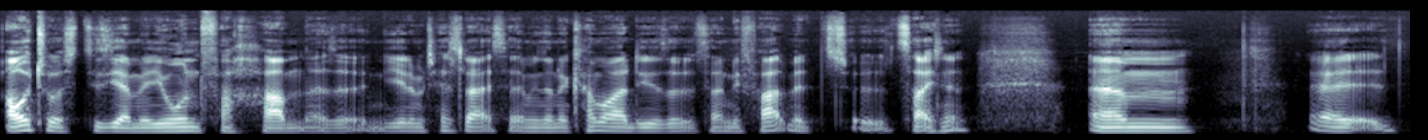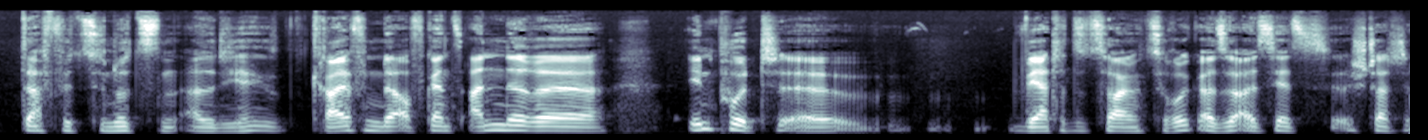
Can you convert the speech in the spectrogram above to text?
Autos, die sie ja millionenfach haben. Also in jedem Tesla ist ja irgendwie so eine Kamera, die sozusagen die Fahrt mitzeichnet. Ähm, äh, dafür zu nutzen. Also die greifen da auf ganz andere Input- äh, Werte sozusagen zurück. Also als jetzt statt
